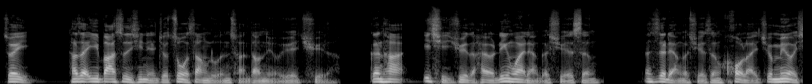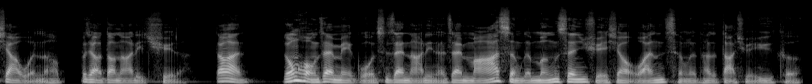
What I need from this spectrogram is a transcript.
所以他在一八四七年就坐上轮船到纽约去了。跟他一起去的还有另外两个学生，但是这两个学生后来就没有下文了，不知道到哪里去了。当然，容閎在美国是在哪里呢？在麻省的蒙森学校完成了他的大学预科。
